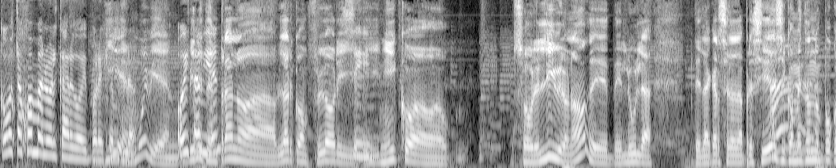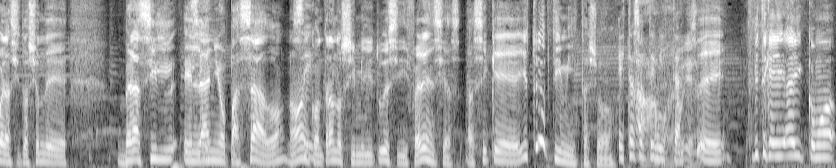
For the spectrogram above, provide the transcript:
¿Cómo está Juan Manuel Cargoy, por ejemplo? Bien, muy bien. ¿Hoy está Vine bien? temprano a hablar con Flor y, Sí. y Nico sobre el libro, ¿no? De, de Lula, de la cárcel a la presidencia, Ah. y comentando un poco la situación de Brasil el Sí. año pasado, ¿no? Sí. Encontrando similitudes y diferencias. Así que, y estoy optimista yo. Estás Ah, optimista. bueno. Sí. Viste que hay, hay como.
